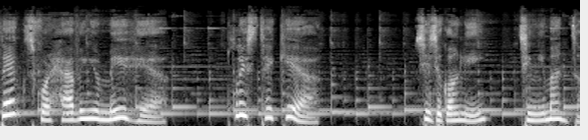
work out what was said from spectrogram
：“Thanks for having you meal here. Please take care.” 谢谢光临，请您慢走。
